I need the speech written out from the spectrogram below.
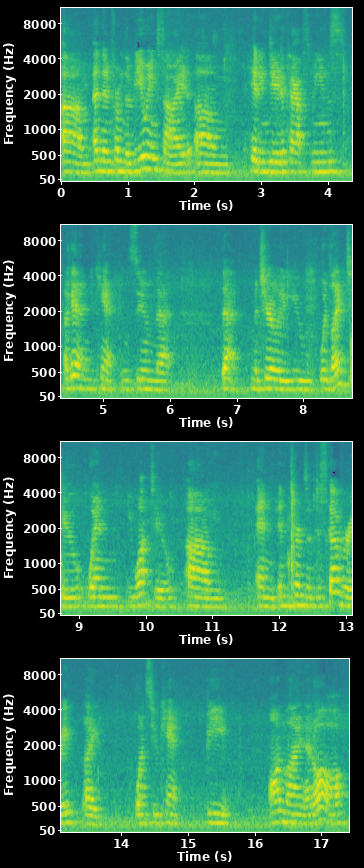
Um, and then from the viewing side, um, hitting data caps means, again, you can't consume that that material you would like to when you want to. Um, and in terms of discovery, like once you can't be online at all,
